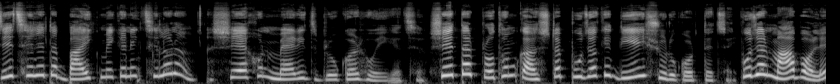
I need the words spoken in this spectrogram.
যে ছেলেটা বাইক মেকানিক ছিল না, সে এখন ম্যারিজ ব্রোকার হয়ে গেছে। সে তার প্রথম কাজটা পূজাকে দিয়েই শুরু করতে চায়। পূজার মা বলে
